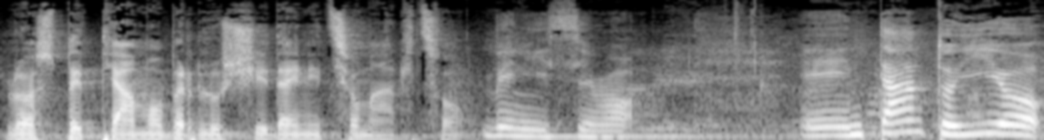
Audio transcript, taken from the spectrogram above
lo aspettiamo per l'uscita inizio marzo marzo. Benissimo. E intanto io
